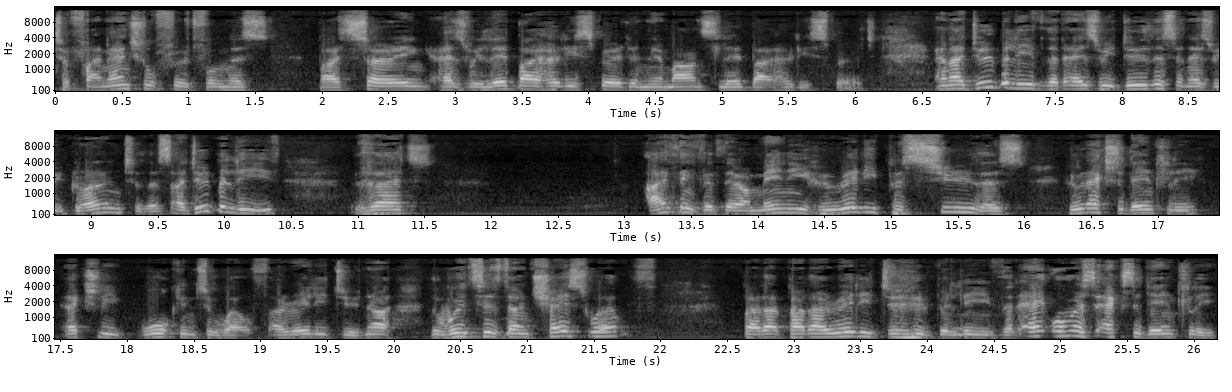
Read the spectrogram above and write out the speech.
to financial fruitfulness, by sowing as we led by Holy Spirit in the amounts led by Holy Spirit. And I do believe that as we do this and as we grow into this, I do believe that I think that there are many who really pursue this who accidentally actually walk into wealth. I really do. Now, the word says don't chase wealth, but I, but I really do believe that almost accidentally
